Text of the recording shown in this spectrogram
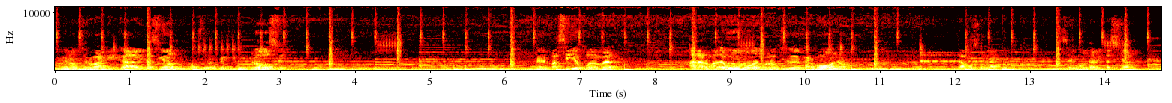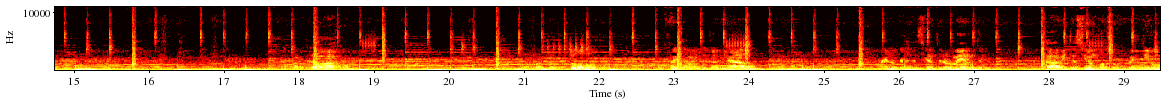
Pueden observar que cada habitación con su respectivo closet. Pasillo pueden ver alarma de humo, de monóxido de carbono. Estamos en la segunda habitación. La parte de abajo. Pueden ver todo perfectamente terminado. Ahí lo que les decía anteriormente. Cada habitación con su respectivo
